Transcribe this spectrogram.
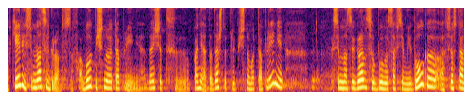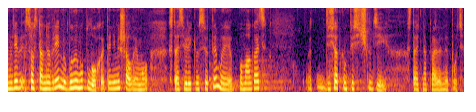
в келье 17 градусов, а было печное отопление. Значит, э, понятно, да, что при печном отоплении 17 градусов было совсем недолго, а все остальное, все остальное время было ему плохо. Это не мешало ему стать великим святым и помогать десяткам тысяч людей стать на правильный путь.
